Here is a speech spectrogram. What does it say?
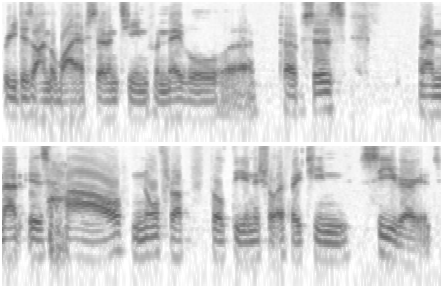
redesign the YF17 for naval uh, purposes. And that is how Northrop built the initial F-18C variant.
